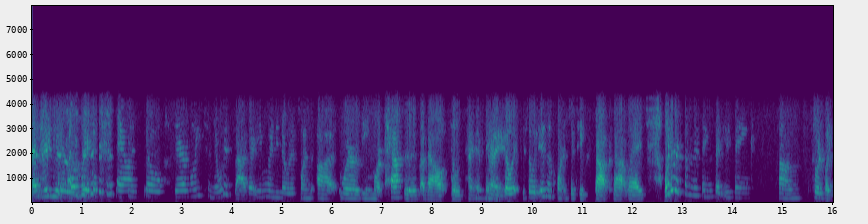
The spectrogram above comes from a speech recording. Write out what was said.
every move. And so they're going to notice that. They're even going to notice when uh, we're being more passive about those kind of things. Right. So it so it is important to take stock that way. What are some of the things that you think um, sort of like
